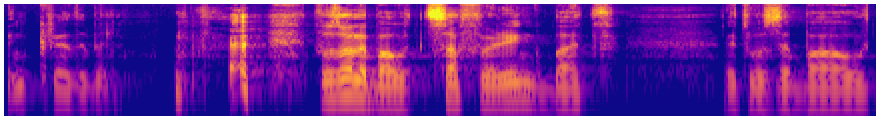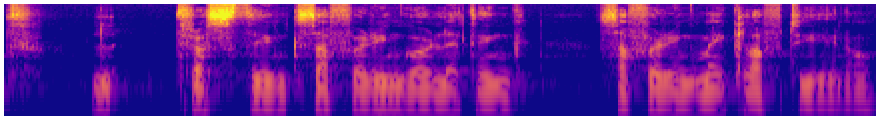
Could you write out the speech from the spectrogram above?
incredible. it was all about suffering, but it was about trusting suffering or letting suffering make love to you, you know.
